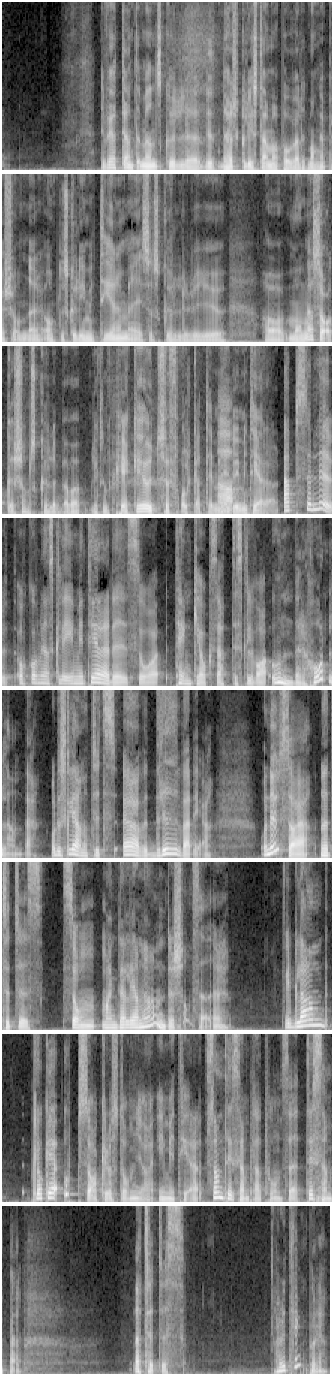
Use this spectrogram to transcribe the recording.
Det vet jag inte, men skulle, det, det här skulle ju stämma på väldigt många personer. Om du skulle imitera mig så skulle du ju ha många saker som skulle behöva liksom peka ut för folk att det är mig ja, du imiterar. Absolut. Och om jag skulle imitera dig så tänker jag också att det skulle vara underhållande. Och då skulle jag naturligtvis överdriva det. Och nu sa jag naturligtvis som Magdalena Andersson säger. Ibland plockar jag upp saker hos dem jag imiterar. Som till exempel att hon säger, till exempel, naturligtvis. Har du tänkt på det?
